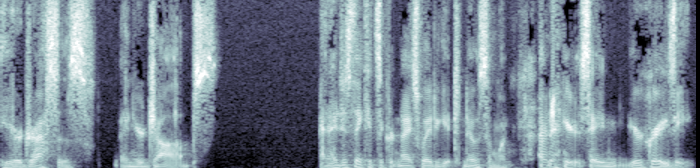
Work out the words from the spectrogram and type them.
your addresses and your jobs. And I just think it's a nice way to get to know someone. I know you're saying you're crazy.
